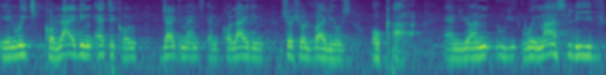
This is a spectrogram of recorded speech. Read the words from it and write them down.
in which colliding ethical judgments and colliding social values occur. And you are, we must live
